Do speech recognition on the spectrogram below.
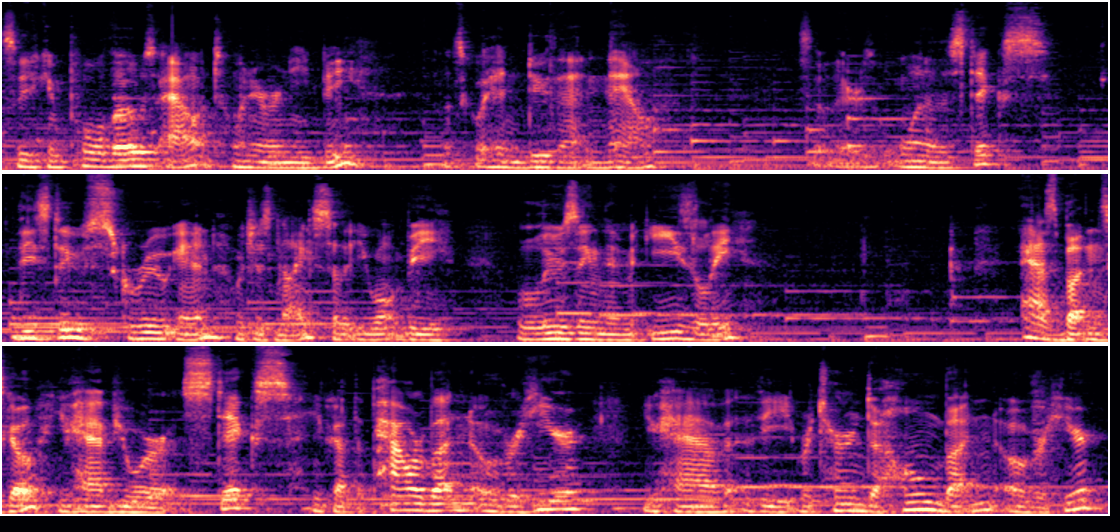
So you can pull those out whenever need be. Let's go ahead and do that now. So there's one of the sticks. These do screw in, which is nice so that you won't be losing them easily. As buttons go, you have your sticks, you've got the power button over here, you have the return to home button over here,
